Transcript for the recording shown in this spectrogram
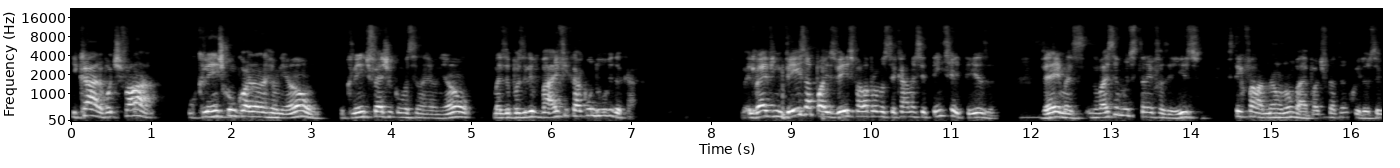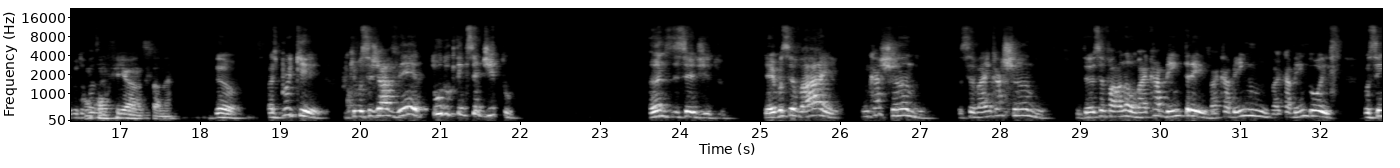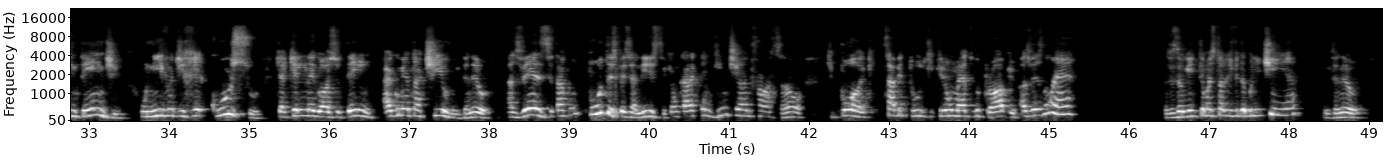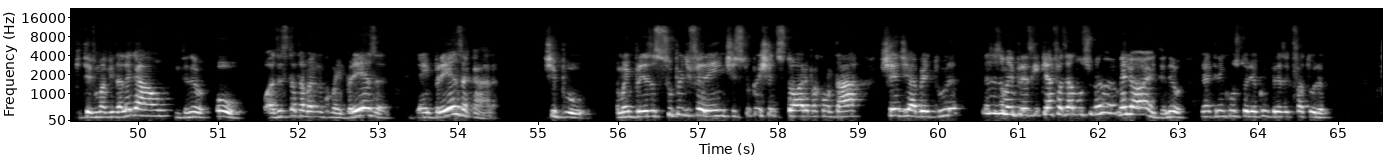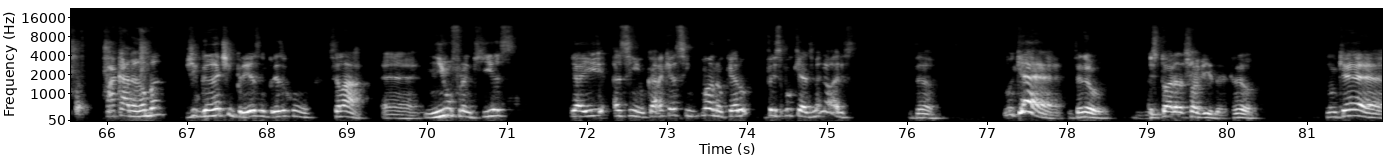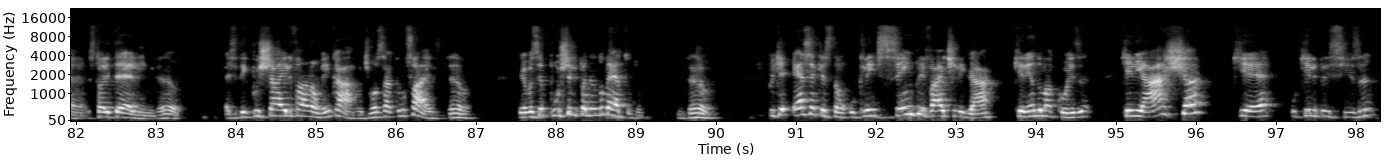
E, cara, vou te falar, o cliente concorda na reunião, o cliente fecha com você na reunião, mas depois ele vai ficar com dúvida, cara. Ele vai vir vez após vez falar para você, cara, mas você tem certeza? Véi, mas não vai ser muito estranho fazer isso? Você tem que falar, não, não vai, pode ficar tranquilo, eu sei o que eu tô com fazendo. confiança, né? Entendeu? Mas por quê? Porque você já vê tudo que tem que ser dito antes de ser dito. E aí você vai encaixando. Você vai encaixando. Então você fala, não, vai caber em três, vai caber em um, vai caber em dois. Você entende o nível de recurso que aquele negócio tem argumentativo, entendeu? Às vezes você tá com um puta especialista, que é um cara que tem 20 anos de formação, que, porra, que sabe tudo, que criou um método próprio. Às vezes não é. Às vezes alguém que tem uma história de vida bonitinha, entendeu? Que teve uma vida legal, entendeu? Ou, às vezes você tá trabalhando com uma empresa, e a empresa, cara, tipo, é uma empresa super diferente, super cheia de história para contar, cheia de abertura. E às vezes é uma empresa que quer fazer anúncio melhor, entendeu? Já entrei em consultoria com empresa que fatura pra caramba, gigante empresa, empresa com, sei lá, é, mil franquias. E aí, assim, o cara quer assim, mano, eu quero Facebook Ads melhores. Entendeu? Não quer, entendeu? A história da sua vida, entendeu? Não quer storytelling, entendeu? Aí você tem que puxar ele e falar, não, vem cá, vou te mostrar como faz, entendeu? E aí você puxa ele para dentro do método, entendeu? Porque essa é a questão. O cliente sempre vai te ligar querendo uma coisa que ele acha que é o que ele precisa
